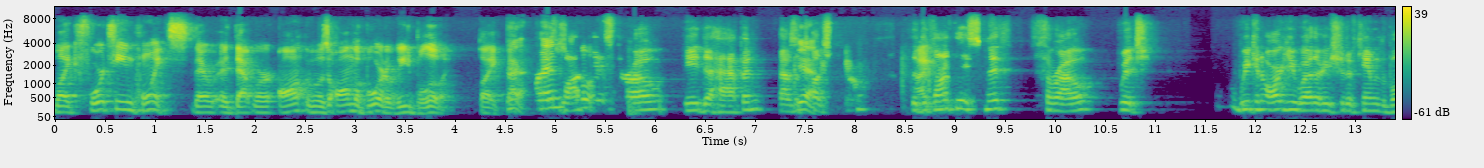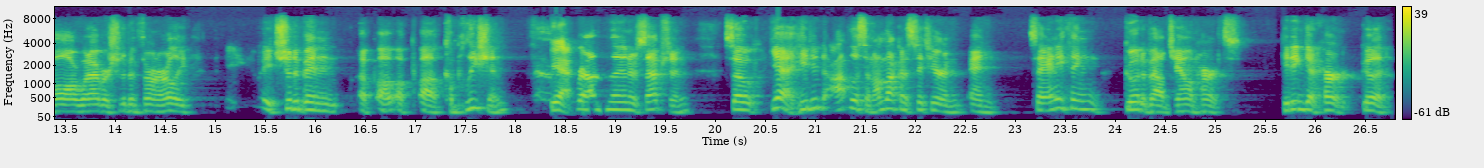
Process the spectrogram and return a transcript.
like 14 points there that were on was on the board and we blew it. Like Yeah, Chris and Watkins throw need to happen. That was a Yeah. touchdown. The I. DeVonta Smith throw, which we can argue whether he should have came to the ball or whatever, should have been thrown early. It should have been a, a, a- a completion yeah, rather than an interception. So yeah, he didn't. I, listen, I'm not going to sit here and, and say anything good about Jalen Hurts. He didn't get hurt. Good.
